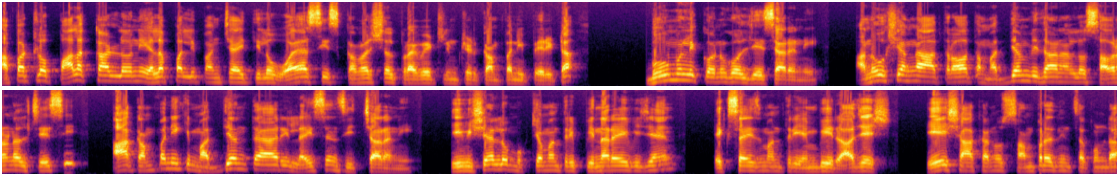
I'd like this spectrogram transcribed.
అప్పట్లో పాలక్కాడ్లోని ఎలపల్లి పంచాయతీలో oasis commercial private limited company పేరిట భూముల్ని కొనుగోలు చేశారని అనూహ్యంగా ఆ తర్వాత మద్యం విధానంలో సవరణలు చేసి ఆ కంపెనీకి మద్యం తయారీ లైసెన్స్ ఇచ్చారని ఈ విషయంలో ముఖ్యమంత్రి పినరై విజయన్ ఎక్సైజ్ మంత్రి ఎంబి రాజేష్ ఏ శాఖను సంప్రదించకుండా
